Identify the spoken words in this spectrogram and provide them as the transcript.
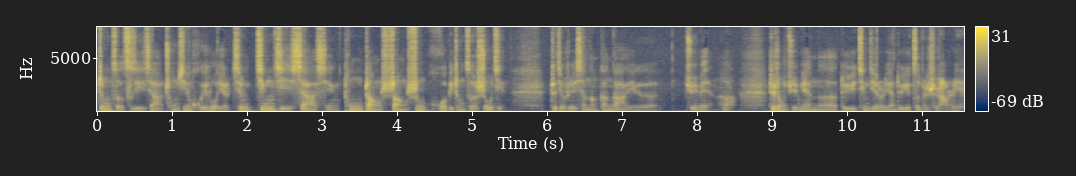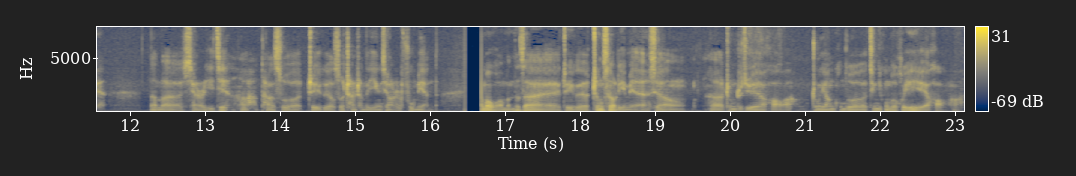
政策刺激下重新回落，也经经济下行，通胀上升，货币政策收紧，这就是相当尴尬的一个局面啊。这种局面呢，对于经济而言，对于资本市场而言。那么显而易见啊，它所这个所产生的影响是负面的。那么我们呢，在这个政策里面，像呃政治局也好啊，中央工作经济工作会议也好啊，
